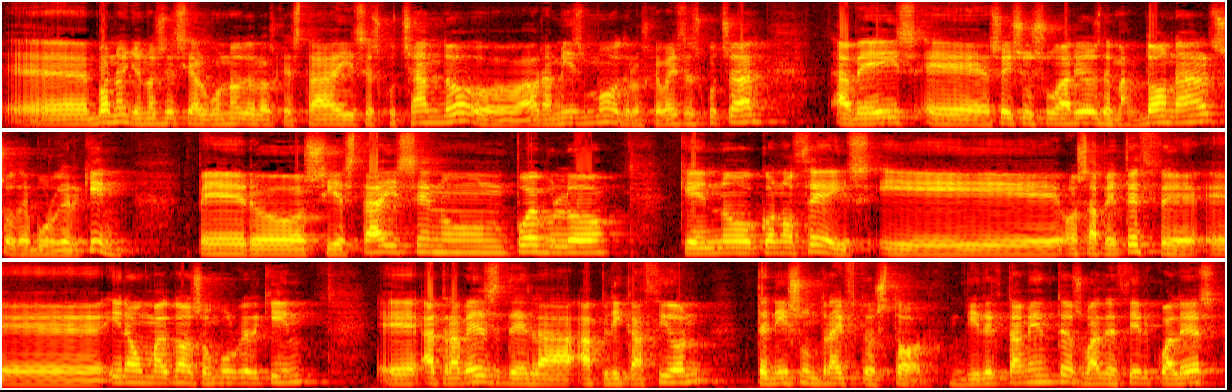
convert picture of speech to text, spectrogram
Eh, bueno, yo no sé si alguno de los que estáis escuchando o ahora mismo, o de los que vais a escuchar, habéis, eh, sois usuarios de McDonald's o de Burger King. Pero si estáis en un pueblo que no conocéis y os apetece eh, ir a un McDonald's o un Burger King, a través de la aplicación tenéis un Drive to Store. Directamente os va a decir cuál es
